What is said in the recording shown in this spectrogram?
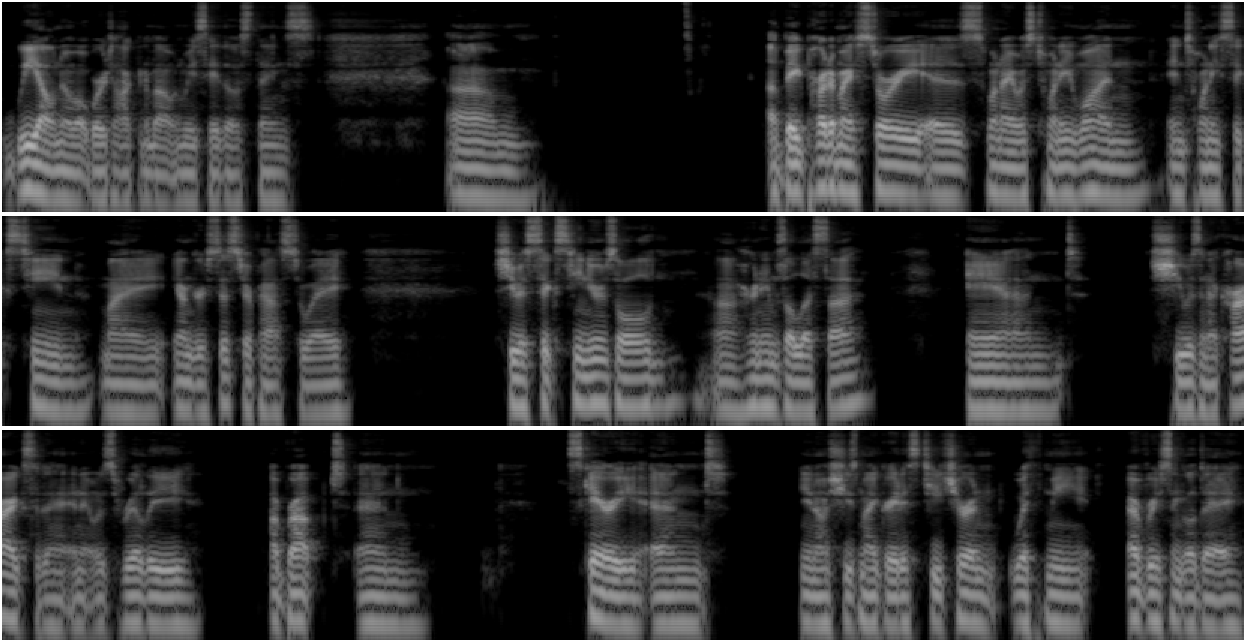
we all know what we're talking about when we say those things. Um, a big part of my story is when I was 21 in 2016, my younger sister passed away. She was 16 years old. Uh, her name's Alyssa, and she was in a car accident, and it was really abrupt and scary. And you know, she's my greatest teacher, and with me every single day.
